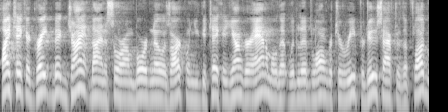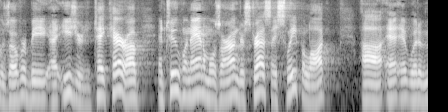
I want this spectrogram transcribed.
Why take a great big giant dinosaur on board Noah's Ark when you could take a younger animal that would live longer to reproduce after the flood was over, be uh, easier to take care of? And two, when animals are under stress, they sleep a lot uh, it would have,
